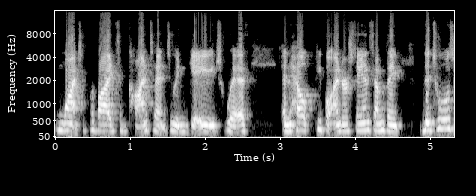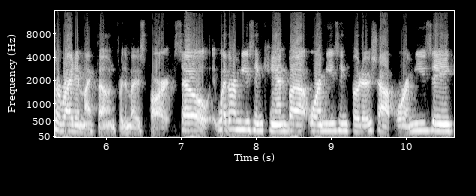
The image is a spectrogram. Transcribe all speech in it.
want to provide some content to engage with and help people understand something, the tools are right in my phone for the most part. So whether I'm using Canva or I'm using Photoshop or I'm using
